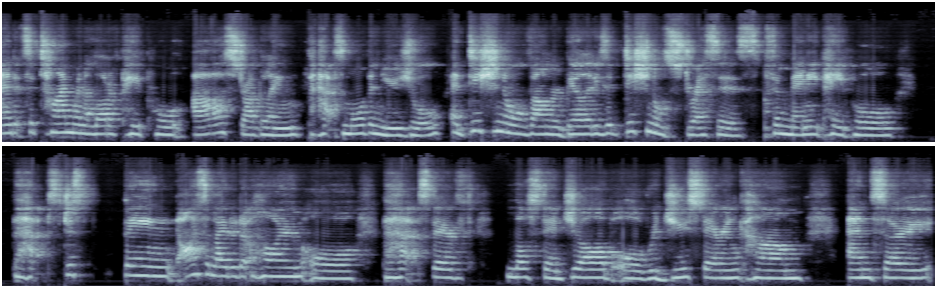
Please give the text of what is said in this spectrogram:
and it's a time when a lot of people are struggling perhaps more than usual additional vulnerabilities additional stresses for many people perhaps just being isolated at home or perhaps they've lost their job or reduced their income and so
